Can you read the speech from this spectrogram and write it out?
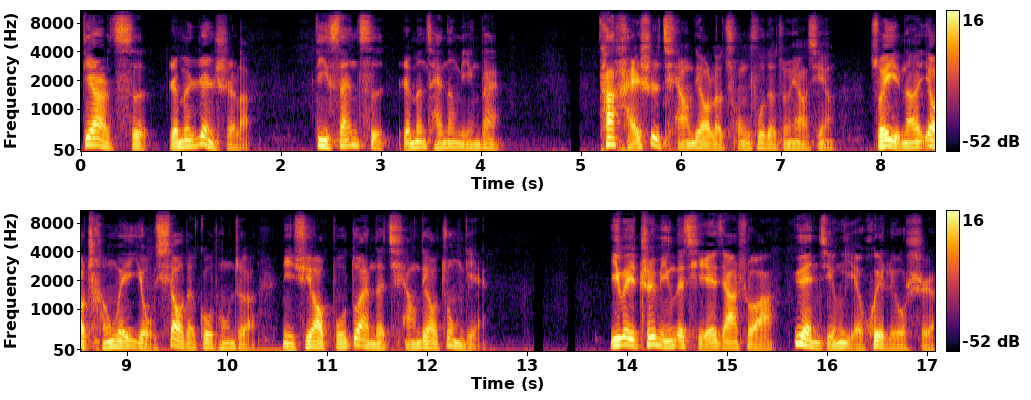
第二次。人们认识了，第三次人们才能明白。他还是强调了重复的重要性。所以呢，要成为有效的沟通者，你需要不断的强调重点。一位知名的企业家说：“啊，愿景也会流失。”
